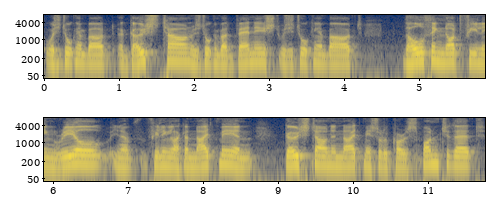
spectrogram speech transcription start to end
was he talking about a ghost town? Was he talking about vanished? Was he talking about the whole thing not feeling real, you know, feeling like a nightmare? And ghost town and nightmare sort of correspond to that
